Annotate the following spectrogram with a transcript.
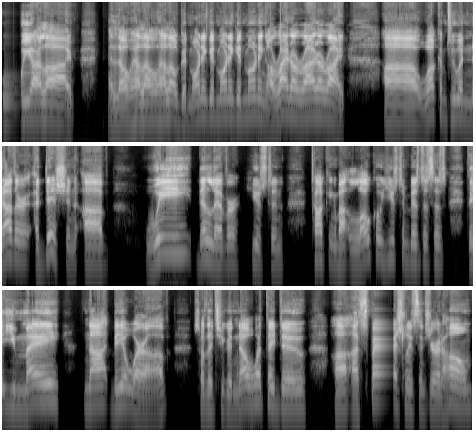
we are live. Hello, hello, hello. Good morning, good morning, good morning. All right, all right, all right. Uh, welcome to another edition of We Deliver Houston, talking about local Houston businesses that you may not be aware of so that you can know what they do, uh, especially since you're at home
